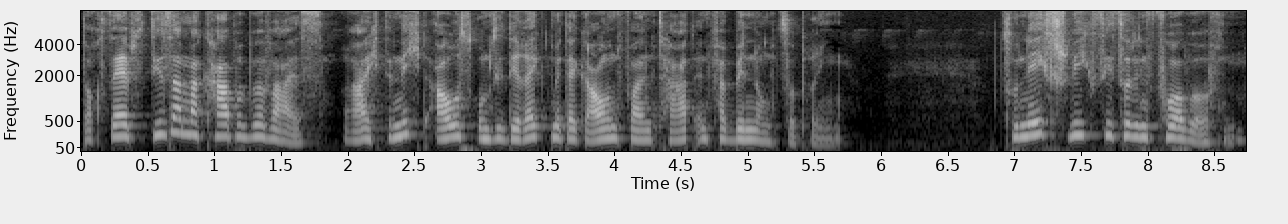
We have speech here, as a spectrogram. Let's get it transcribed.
Doch selbst dieser makabre Beweis reichte nicht aus, um sie direkt mit der grauenvollen Tat in Verbindung zu bringen. Zunächst schwieg sie zu den Vorwürfen,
